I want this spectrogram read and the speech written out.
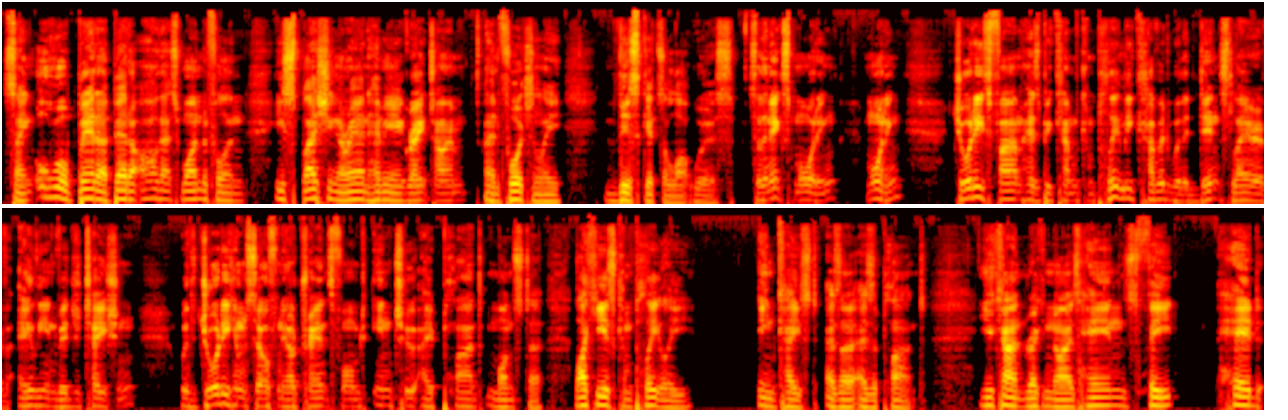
saying, "Oh, better, better. Oh, that's wonderful." And he's splashing around, having a great time. Unfortunately, this gets a lot worse. So the next morning, morning, Jordy's farm has become completely covered with a dense layer of alien vegetation, with Jordy himself now transformed into a plant monster, like he is completely encased as a as a plant. You can't recognize hands, feet, head,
